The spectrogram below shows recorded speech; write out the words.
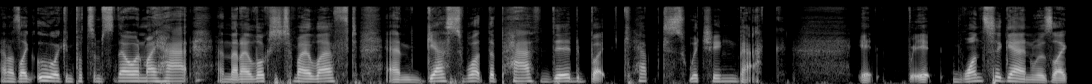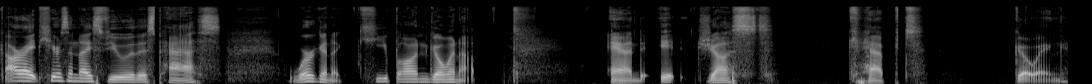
And I was like, ooh, I can put some snow in my hat. And then I looked to my left, and guess what the path did but kept switching back? it it once again was like, all right, here's a nice view of this pass. We're going to keep on going up. And it just kept going.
